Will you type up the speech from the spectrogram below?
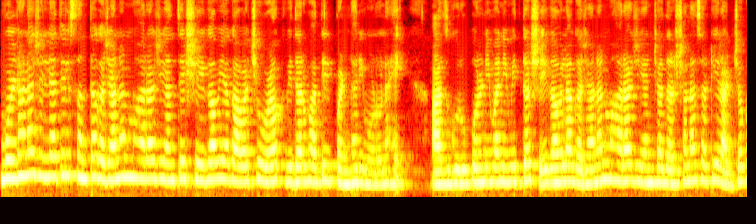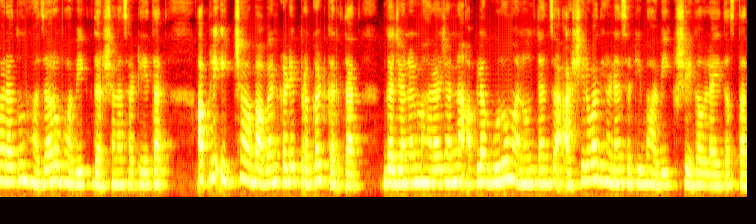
बुलढाणा जिल्ह्यातील संत गजानन महाराज यांचे शेगाव या गावाची ओळख विदर्भातील पंढरी म्हणून आहे. आज गुरुपौर्णिमानिमित्त शेगावला गजानन महाराज यांच्या दर्शनासाठी राज्यभरातून हजारो भाविक दर्शनासाठी येतात. आपली इच्छा बाबांकडे प्रकट करतात. गजानन महाराजांना आपला गुरु मानून त्यांचा आशीर्वाद घेण्यासाठी भाविक शेगावला येत असतात.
